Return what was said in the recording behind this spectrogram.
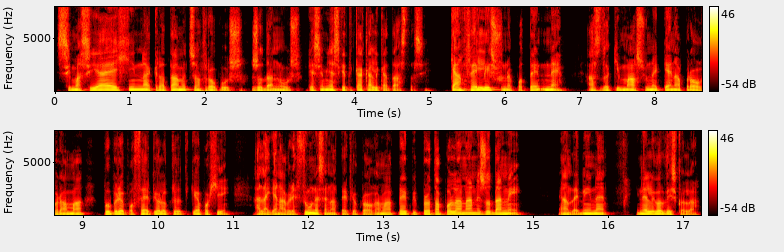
Σημασία έχει να κρατάμε τους ανθρώπους ζωντανούς και σε μια σχετικά καλή κατάσταση. Και αν θελήσουν ποτέ, ναι, ας δοκιμάσουν και ένα πρόγραμμα που προποθέτει ολοκληρωτική αποχή. Αλλά για να βρεθούν σε ένα τέτοιο πρόγραμμα πρέπει πρώτα απ' όλα να είναι ζωντανοί. Εάν δεν είναι, είναι λίγο δύσκολα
